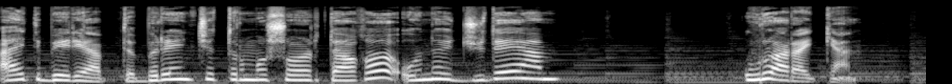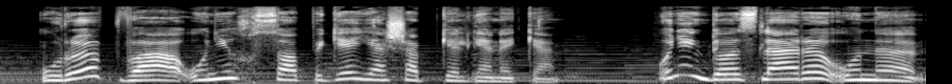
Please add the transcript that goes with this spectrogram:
aytib beryapti. Birinchi turmush o'rtog'i uni judayam urar ekan. Urib va uning hisobiga yashab kelgan ekan. Uning do'stlari uni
